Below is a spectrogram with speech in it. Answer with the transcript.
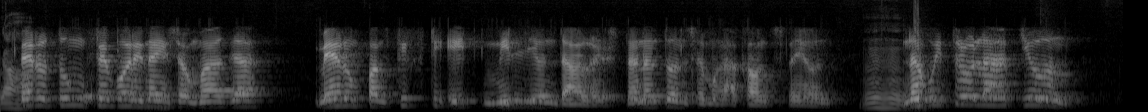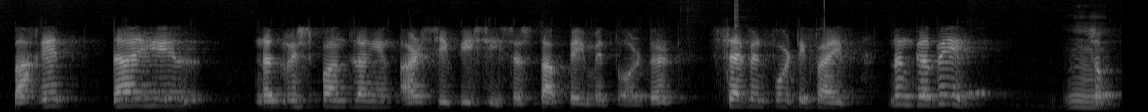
Oo. Pero tung February 9 sa umaga, meron pang 58 million dollars na nandun sa mga accounts na yon. Na-withdraw lahat yun. Bakit? Dahil nag-respond lang yung RCBC sa stop payment order 7.45 ng gabi. So,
